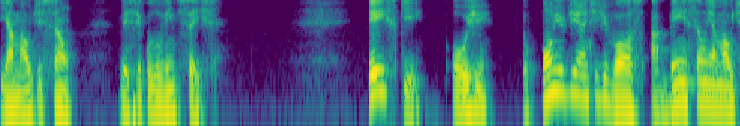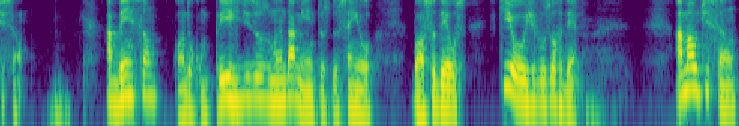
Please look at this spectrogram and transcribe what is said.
e a maldição. Versículo 26. Eis que, hoje, eu ponho diante de vós a bênção e a maldição. A bênção, quando cumprirdes os mandamentos do Senhor, vosso Deus, que hoje vos ordeno. A maldição,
